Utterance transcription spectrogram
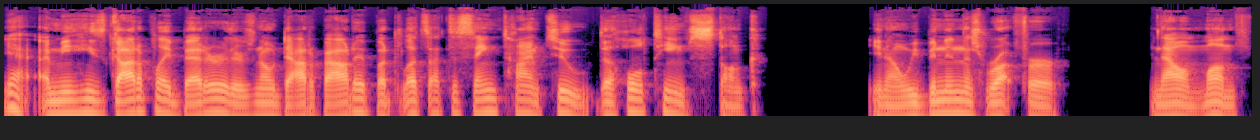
Yeah, I mean he's got to play better. There's no doubt about it. But let's at the same time too. The whole team stunk. You know, we've been in this rut for now a month,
